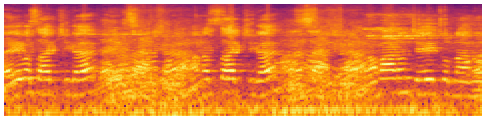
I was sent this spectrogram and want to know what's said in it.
దైవ సాక్షిగా మనస్సాక్షిగా ప్రమాణం చేయుచున్నాను.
